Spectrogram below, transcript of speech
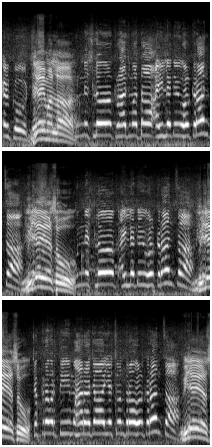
जय मल्हार. पुण्यश्लोक राजमाता अहिल्यादेवी होळकरांचा. विजय असो. पुण्यश्लोक अहिल्यादेवी होळकरांचा. विजय असो. चक्रवर्ती महाराजा यशवंतराव होळकरांचा. विजय असो.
